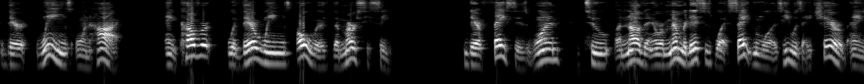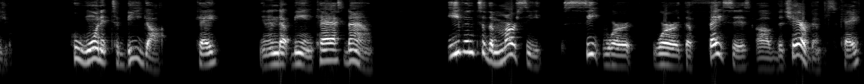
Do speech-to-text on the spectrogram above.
their wings on high and covered with their wings over the mercy seat, their faces one to another. And remember, this is what Satan was. He was a cherub angel who wanted to be God, okay, and end up being cast down. Even to the mercy seat were, were the faces of the cherubims, okay?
